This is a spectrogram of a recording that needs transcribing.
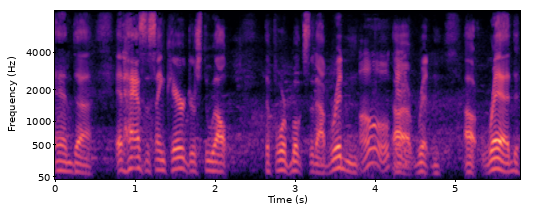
And uh, it has the same characters throughout the four books that I've written. Oh, okay. Uh, written, uh, read,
